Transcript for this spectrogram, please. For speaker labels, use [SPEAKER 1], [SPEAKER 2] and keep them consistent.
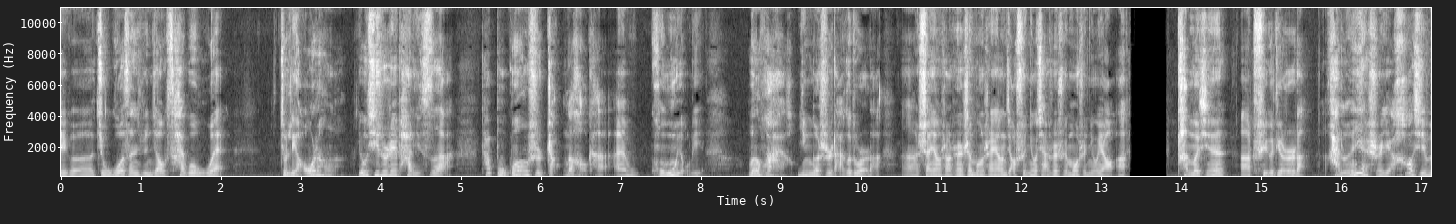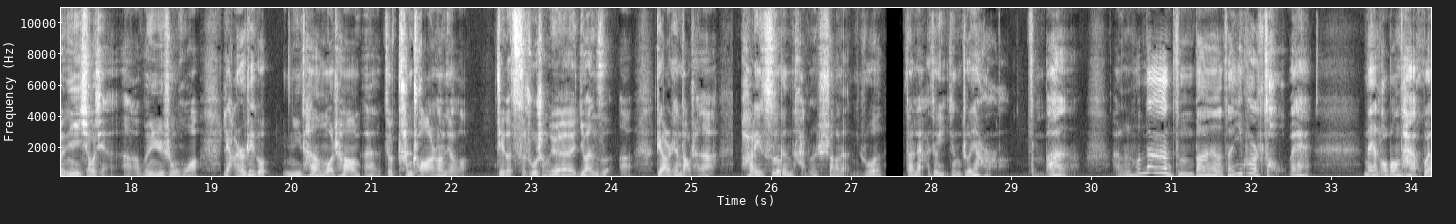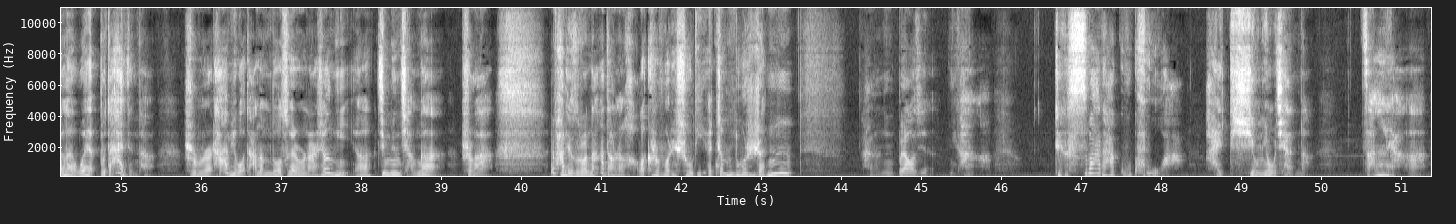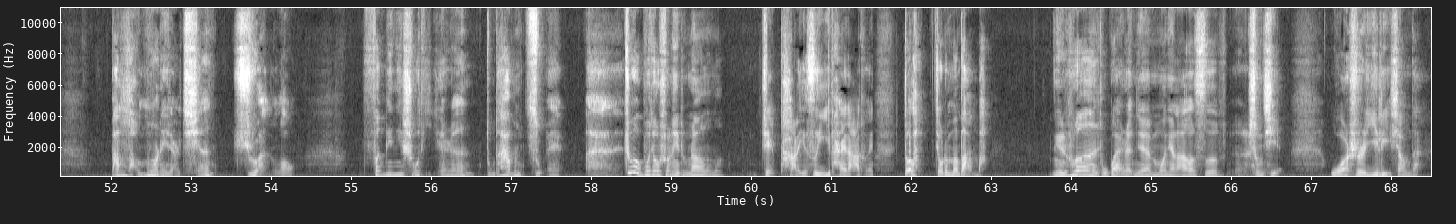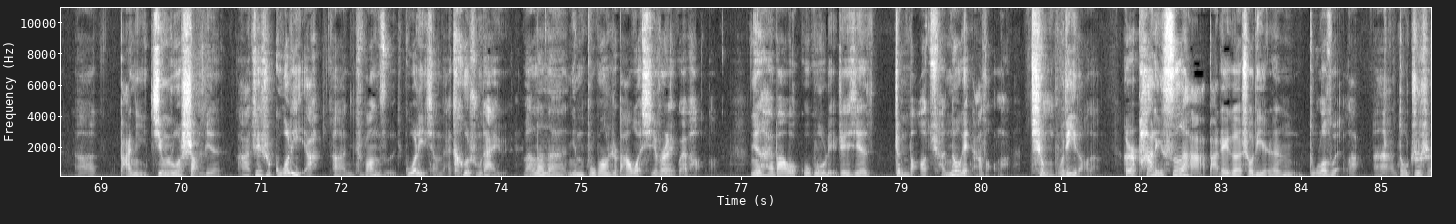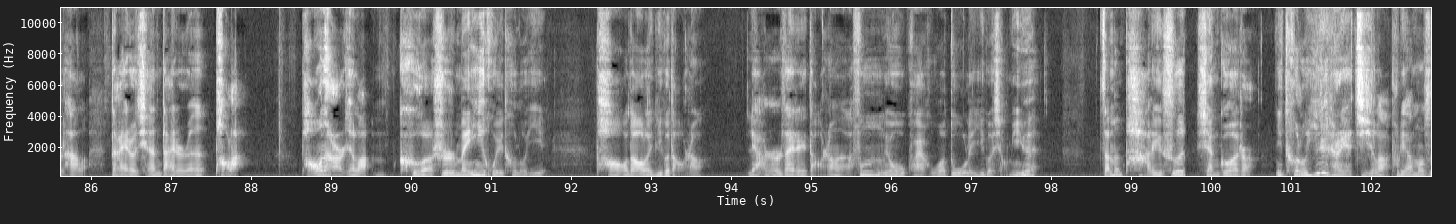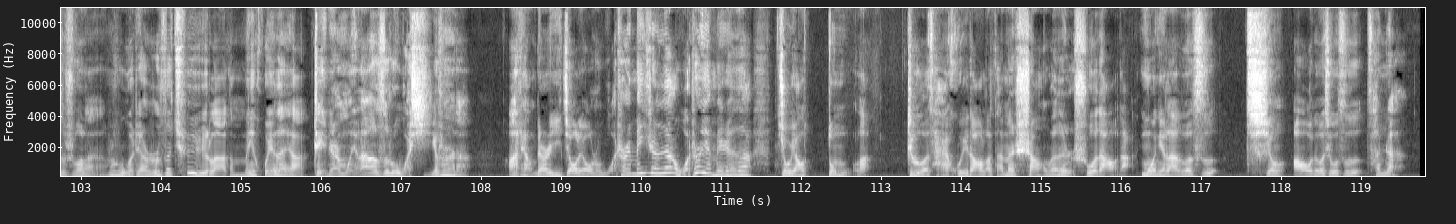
[SPEAKER 1] 这个酒过三巡叫菜过五味，就聊上了。尤其是这帕里斯啊，他不光是长得好看，哎，孔武有力，文化还好，吟个诗、打个对儿的，呃，山羊上山，山碰山羊角，水牛下水，水摸水牛腰啊，弹个琴啊，吹个笛儿的。海伦也是，也好奇文艺消遣啊，文娱生活。俩人这个你弹我唱，哎，就谈床上去了。这个此处省略一万字啊。第二天早晨啊，帕里斯跟海伦商量，你说咱俩就已经这样了。怎么办啊？海伦说：“那怎么办啊？咱一块儿走呗。那老帮太回来，我也不待见他，是不是？他比我大那么多岁数，哪像你啊？精明强干，是吧？”那帕里斯说：“那当然好了。可是我这手底下这么多人。”海伦不要紧，你看啊，这个斯巴达国库啊，还挺有钱的。咱俩啊，把老莫那点钱卷喽，分给你手底下人，堵他们嘴。哎，这不就顺理成章了吗？这帕里斯一拍大腿，得了，就这么办吧。你说不怪人家莫涅拉俄斯生气，我是以礼相待啊，把你敬若上宾啊，这是国礼啊啊，你是王子，国礼相待，特殊待遇。完了呢，您不光是把我媳妇儿给拐跑了，您还把我国库里这些珍宝全都给拿走了，挺不地道的。可是帕里斯啊，把这个手底下人堵了嘴了啊，都支持他了，带着钱带着人跑了，跑哪儿去了？可是没回特洛伊，跑到了一个岛上，俩人在这岛上啊风流快活度了一个小蜜月。咱们帕里斯先搁这儿，你特洛伊这边也急了。普利阿莫斯说了，说我这儿子去了，怎么没回来呀？这边莫尼拉斯说，我媳妇呢？啊，两边一交流，说我这儿也没人啊，我这儿也没人啊，就要动武了。这才回到了咱们上文说到的莫涅拉俄斯请奥德修斯参战。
